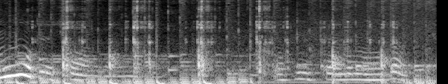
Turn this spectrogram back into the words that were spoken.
Ну вот это что? В принципе, я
